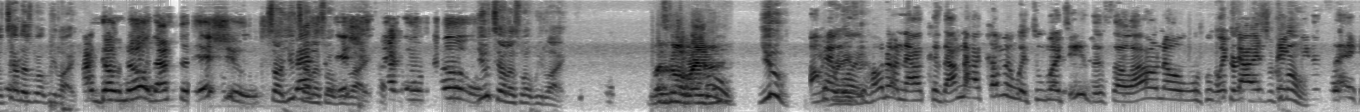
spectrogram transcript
So tell us what we like. I don't know. That's the issue. So you That's tell us what we issue. like. I don't know. You tell us what we like. Let's go, Raven. You. Okay, Raven. well, hold on now, because I'm not coming with too much either. So I don't know what Okay, y'all so expect me to say.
